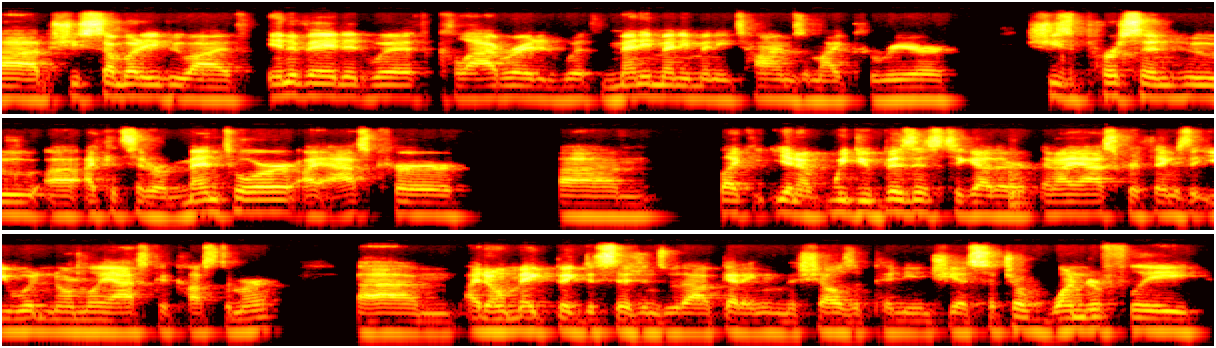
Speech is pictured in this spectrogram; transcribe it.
Uh, she's somebody who I've innovated with, collaborated with many, many, many times in my career. She's a person who uh, I consider a mentor. I ask her um, like you know we do business together and i ask her things that you wouldn't normally ask a customer. Um, i don't make big decisions without getting michelle's opinion. She has such a wonderfully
